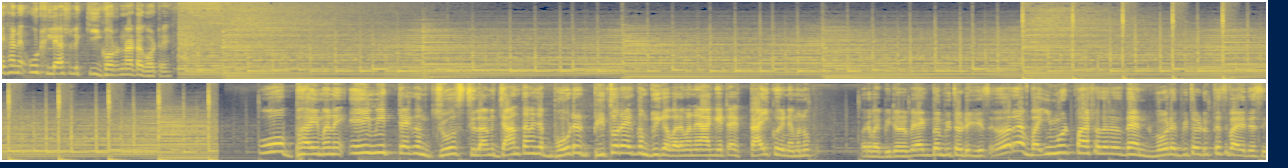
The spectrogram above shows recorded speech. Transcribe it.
এখানে উঠলে আসলে কি ঘটনাটা ঘটে। ও ভাই মানে এই মিটটা একদম জোস ছিল। আমি জানতাম যে বোর্ডের ভিতরে একদম ঢুকে পারে মানে আগে এটা ট্রাই করি না মানে ওরে ভাই ভিতরে একদম ভিতরে ঢুকেছে ওরে ভাই ইমোট পাঁচ সাথে দেন। বোর্ডের ভিতরে ঢুকতেছি পারিতেছি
